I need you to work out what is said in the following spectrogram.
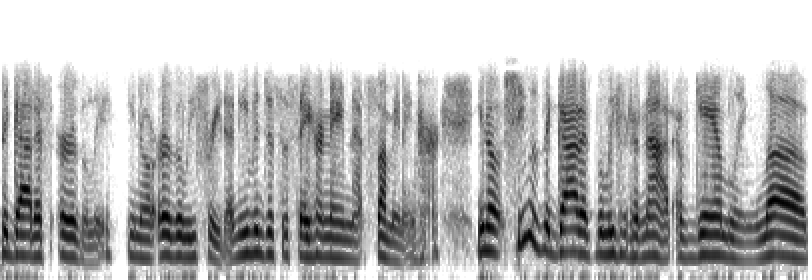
the goddess Erzulie, you know, Erzulie Frida, and even just to say her name, not summoning her. You know, she was the goddess, believe it or not, of gambling, love.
